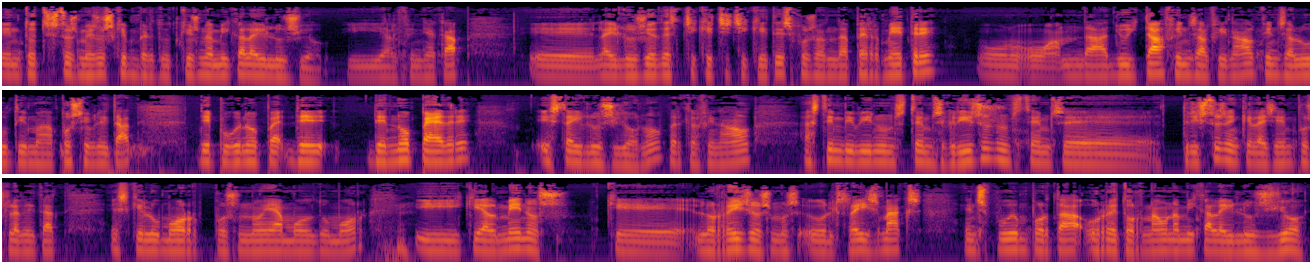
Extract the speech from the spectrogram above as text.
en tots aquests mesos que hem perdut, que és una mica la il·lusió. I al fin i al cap, eh, la il·lusió dels xiquets i xiquetes pues, han de permetre o, o hem de lluitar fins al final, fins a l'última possibilitat de, poder no, de, de no perdre aquesta il·lusió, no? perquè al final estem vivint uns temps grisos, uns temps eh, tristos en què la gent, pues, la veritat és que l'humor pues, no hi ha molt d'humor mm. i que almenys que els reis o els reis mags ens puguen portar o retornar una mica la il·lusió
